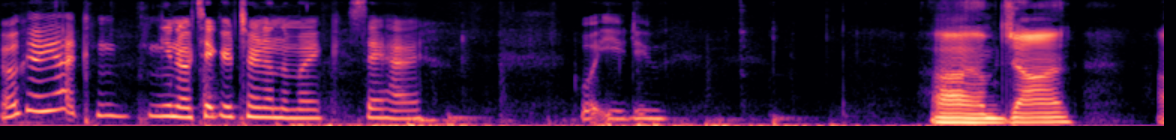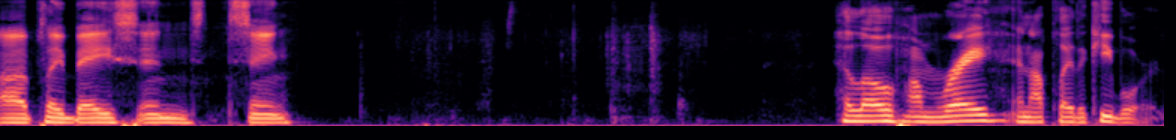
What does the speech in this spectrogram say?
Okay, yeah, can, you know, take your turn on the mic. Say hi. What you do. Hi, I'm John. I play bass and sing. Hello, I'm Ray, and I play the keyboard.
